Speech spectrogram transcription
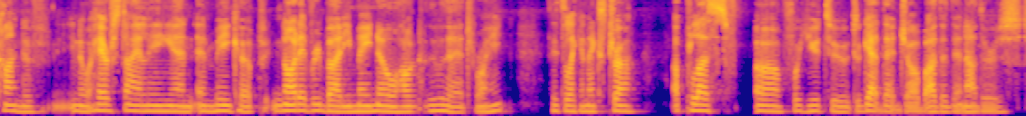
kind of you know hairstyling and and makeup. Not everybody may know how to do that, right? It's like an extra a plus uh, for you to to get that job other than others.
